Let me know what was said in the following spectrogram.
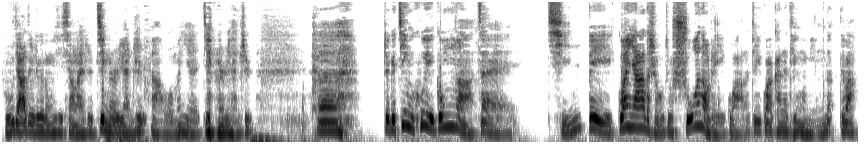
儒家对这个东西向来是敬而远之啊，我们也敬而远之。呃，这个晋惠公啊，在秦被关押的时候就说到这一卦了，这一卦看来挺有名的，对吧？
